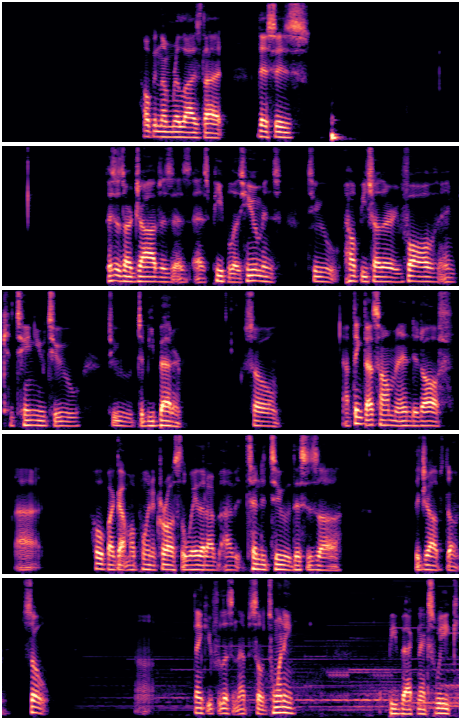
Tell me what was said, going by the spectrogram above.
helping them realize that this is this is our jobs as as as people as humans to help each other evolve and continue to to to be better. So I think that's how I'm gonna end it off. Uh, hope I got my point across the way that I've, I've intended to. This is, uh, the job's done. So, uh, thank you for listening to episode 20. be back next week.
